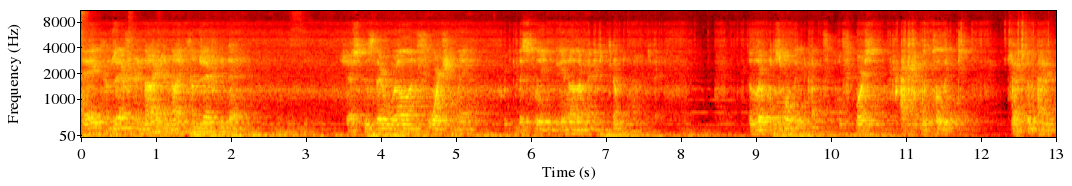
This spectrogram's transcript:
day comes after night and night comes after day, just as there will, unfortunately, this week be another man The cut full force with police. Just a matter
